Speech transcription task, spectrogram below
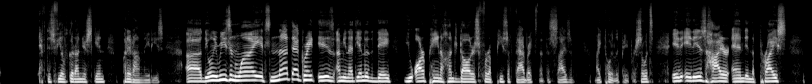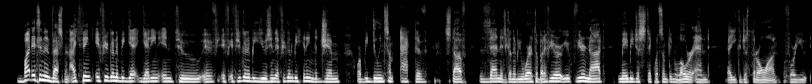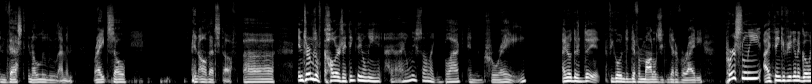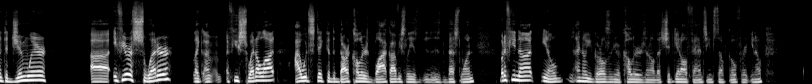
if this feels good on your skin, put it on, ladies. Uh, the only reason why it's not that great is, I mean, at the end of the day, you are paying hundred dollars for a piece of fabric that's the size of my toilet paper. So it's it it is higher end in the price, but it's an investment. I think if you're going to be get, getting into if if if you're going to be using if you're going to be hitting the gym or be doing some active stuff, then it's going to be worth it. But if you're if you're not, maybe just stick with something lower end that you could just throw on before you invest in a Lululemon, right? So and all that stuff. Uh in terms of colors, I think they only I only saw like black and gray. I know there's the if you go into different models, you can get a variety. Personally, I think if you're gonna go into gym wear, uh, if you're a sweater, like um, if you sweat a lot, I would stick to the dark colors. Black obviously is is the best one. But if you're not, you know, I know you girls and your colors and all that shit get all fancy and stuff. Go for it, you know.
